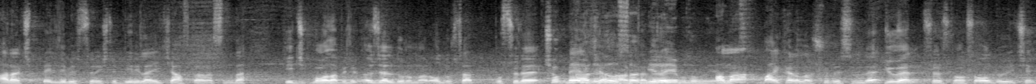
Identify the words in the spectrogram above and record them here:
araç belli bir süreçte 1 ila 2 hafta arasında gecikme olabilir. Özel durumlar olursa bu süre Çok belki nadir de olsa bir artabilir. ayı bulabilir, evet. Ama Baykaralar Şubesi'nde güven söz konusu olduğu için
